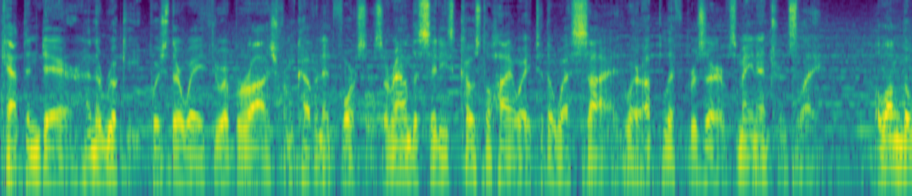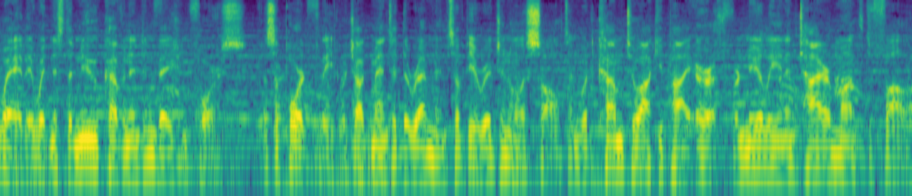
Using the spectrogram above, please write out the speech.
Captain Dare, and the rookie pushed their way through a barrage from Covenant forces around the city's coastal highway to the west side, where Uplift Reserve's main entrance lay. Along the way, they witnessed a new Covenant invasion force, a support fleet which augmented the remnants of the original assault and would come to occupy Earth for nearly an entire month to follow.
